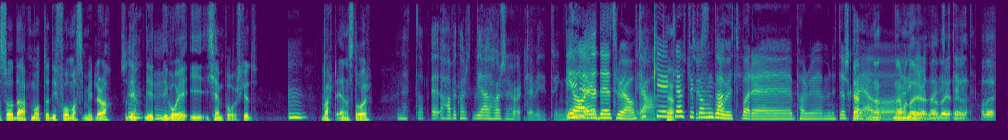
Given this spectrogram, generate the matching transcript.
så det er på en måte de får masse midler, da. Så de, Mm. de, de Mm. går jo i kjempeoverskudd Mm. hvert eneste år. Nettopp. Eh, Har vi, kanskje, vi har kanskje hørt det vi trenger? Ja, det tror jeg òg. Takk, Ja. Klaus. Du Tusen kan gå ut bare et par minutter, så skal Ja, jeg og nei, bare diskutere litt. Ha det.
